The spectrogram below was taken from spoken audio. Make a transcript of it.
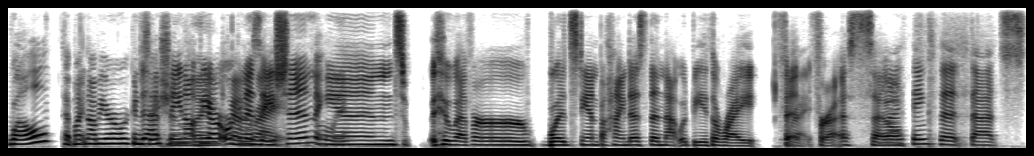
well, that might not be our organization. that may not be our like, yeah. organization, and whoever would stand behind us, then that would be the right fit Right. for us. So. And I think that that's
